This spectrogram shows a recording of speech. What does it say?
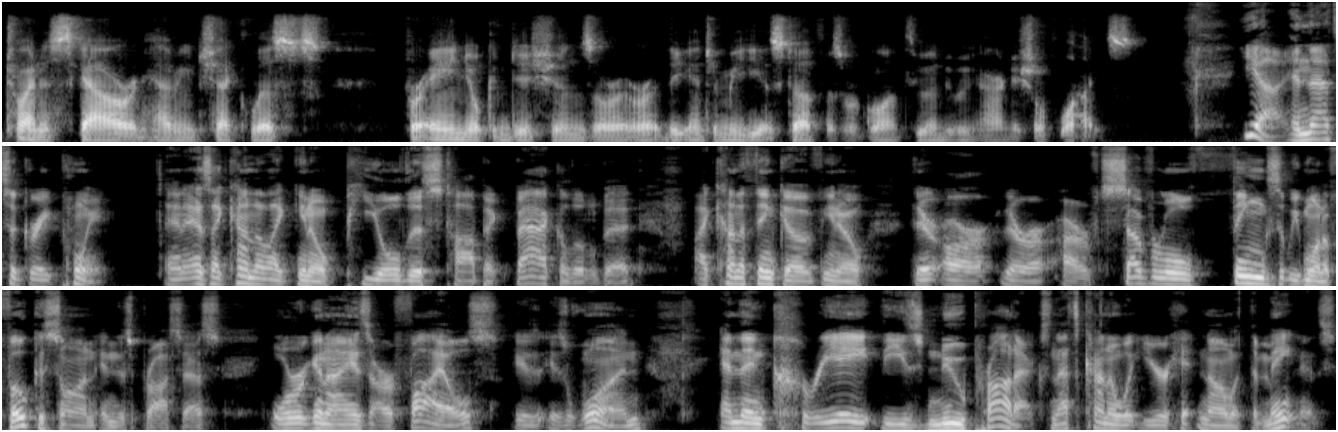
trying to scour and having checklists for annual conditions or, or the intermediate stuff as we're going through and doing our initial flights. Yeah, and that's a great point. And as I kind of like, you know, peel this topic back a little bit, I kind of think of, you know, there are there are, are several things that we want to focus on in this process. Organize our files is, is one, and then create these new products. And that's kind of what you're hitting on with the maintenance.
